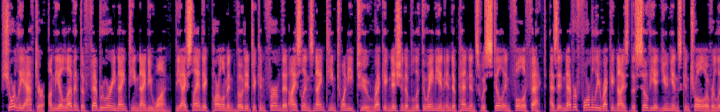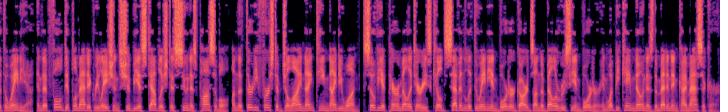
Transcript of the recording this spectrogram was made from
Shortly after, on the 11th of February 1991, the Icelandic parliament voted to confirm that Iceland's 1922 recognition of Lithuanian independence was still in full effect, as it never formally recognized the Soviet Union's control over Lithuania, and that full diplomatic relations should be established as soon as possible. On the 31st of July 1991, Soviet paramilitaries killed 7 Lithuanian border guards on the Belarusian border in what became known as the Medininkai massacre.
